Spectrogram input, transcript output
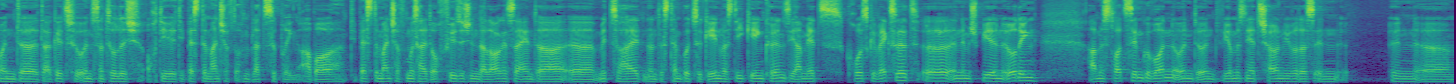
Und äh, da gilt es für uns natürlich auch die, die beste Mannschaft auf den Platz zu bringen. Aber die beste Mannschaft muss halt auch physisch in der Lage sein, da äh, mitzuhalten und das Tempo zu gehen, was die gehen können. Sie haben jetzt groß gewechselt äh, in dem Spiel in Uerding, haben es trotzdem gewonnen und, und wir müssen jetzt schauen, wie wir das in, in äh,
